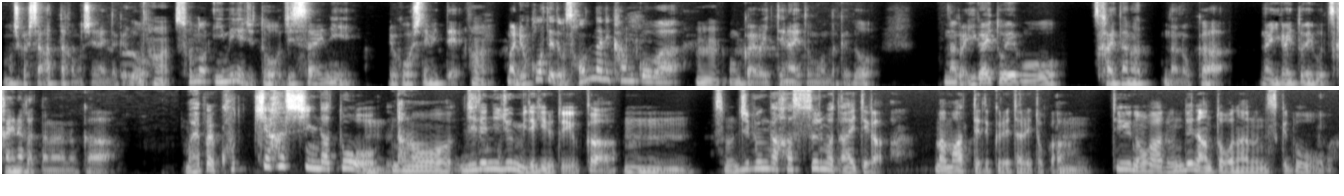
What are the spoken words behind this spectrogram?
もしかしたらあったかもしれないんだけど、はいそのイメージと実際に旅行してみて、い。はい。まあ旅行って言ってもそんなに観光はうん。今回は行ってないと思うんだけど、なんか意外と英語を使えたな、なのか、な意外と英語使えなかったな、なのか、まあ、やっぱりこっち発信だと、うんあの、事前に準備できるというか、うんうんその自分が発するまで相手が、まあ、待っててくれたりとか、っうん。ていうのがあるんで、なんとかなるんですけど、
